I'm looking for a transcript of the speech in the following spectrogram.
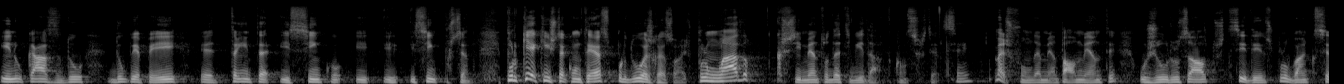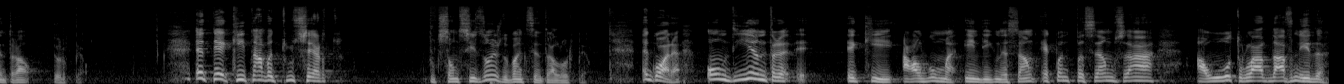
e, e no caso do, do BPI, 35%. Eh, Porquê é que isto acontece? Por duas razões. Por um lado, crescimento da atividade, com certeza. Sim. Mas, fundamentalmente, os juros altos decididos pelo Banco Central Europeu. Até aqui estava tudo certo, porque são decisões do Banco Central Europeu. Agora, onde entra aqui alguma indignação é quando passamos à, ao outro lado da avenida.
